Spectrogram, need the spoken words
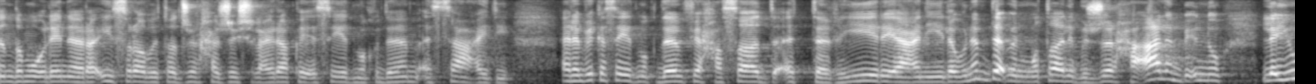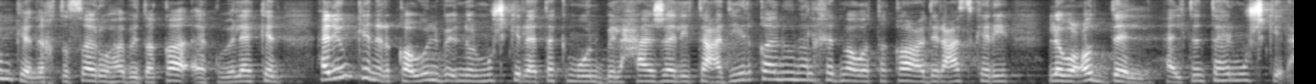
ينضم إلينا رئيس رابطه جرحى الجيش العراقي السيد مقدام الساعدي. أهلا بك سيد مقدام في حصاد التغيير. يعني لو نبدأ من مطالب الجرحى أعلم بأنه لا يمكن اختصارها بدقائق ولكن هل يمكن القول بانه المشكلة تكمن بالحاجة لتعديل قانون الخدمة والتقاعد العسكري؟ لو عدل هل تنتهي المشكلة؟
